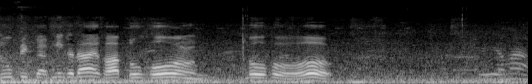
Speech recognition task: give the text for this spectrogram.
ดูพริกแบบนี้ก็ได้ครับทุกคนโอ้โห เยอะมาก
